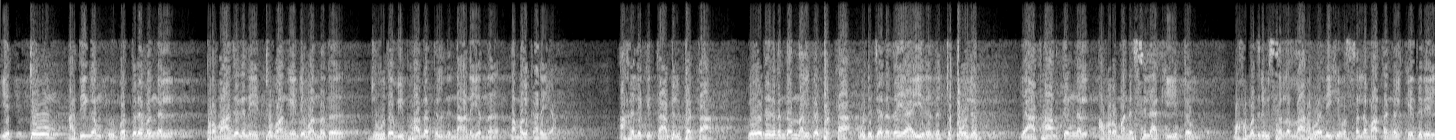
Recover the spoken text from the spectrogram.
ഏറ്റവും അധികം ഉപദ്രവങ്ങൾ പ്രവാചകൻ ഏറ്റുവാങ്ങേണ്ടി വന്നത് ജൂതവിഭാഗത്തിൽ നിന്നാണ് എന്ന് നമ്മൾക്കറിയാം. അഹലി കിതാബിൽപ്പെട്ട വേദഗ്രന്ഥം നൽകപ്പെട്ട ഒരു ജനതയായിരുന്നിട്ട് പോലും യാഥാർത്ഥ്യങ്ങൾ അവർ മനസ്സിലാക്കിയിട്ടും മുഹമ്മദ് നബി സല്ലാഹു അലൈഹി വസല്ലമ തങ്ങൾക്കെതിരിൽ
